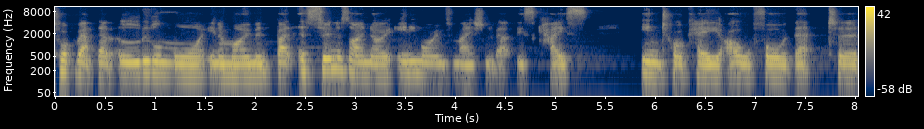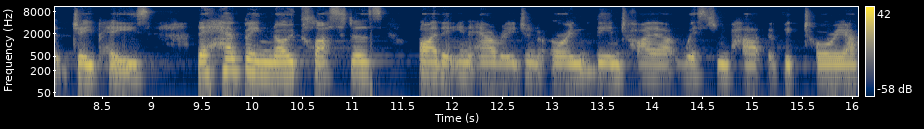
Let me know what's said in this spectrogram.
talk about that a little more in a moment. But as soon as I know any more information about this case in Torquay, I will forward that to GPs. There have been no clusters either in our region or in the entire western part of Victoria.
